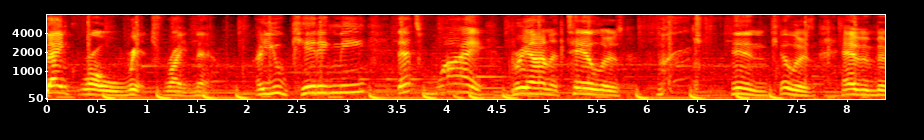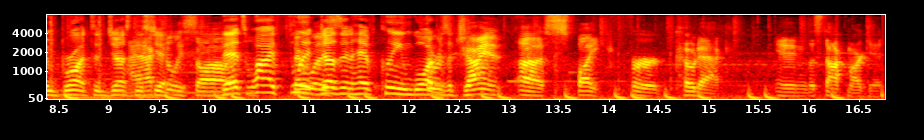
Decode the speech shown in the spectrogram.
bankroll rich right now. Are you kidding me? That's why Breonna Taylor's fucking killers haven't been brought to I justice actually yet. saw. That's why Flint was- doesn't have clean water. There was a giant uh, spike for Kodak in the stock market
